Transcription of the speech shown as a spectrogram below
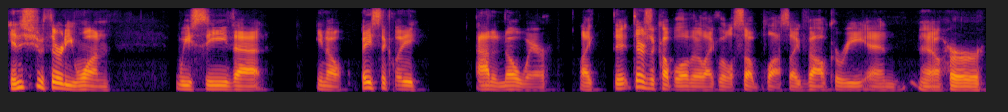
in issue thirty one, we see that you know basically out of nowhere, like th- there's a couple other like little subplots, like Valkyrie and you know her,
